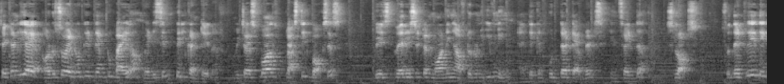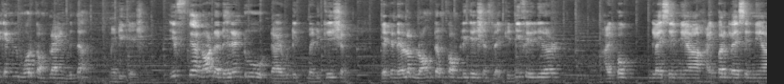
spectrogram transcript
Secondly, I also advocate them to buy a medicine pill container which are small plastic boxes which where it's written morning, afternoon, evening and they can put the tablets inside the slots. So that way they can be more compliant with the medication. If they are not adherent to diabetic medication, they can develop long-term complications like kidney failure, hypoglycemia, hyperglycemia,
